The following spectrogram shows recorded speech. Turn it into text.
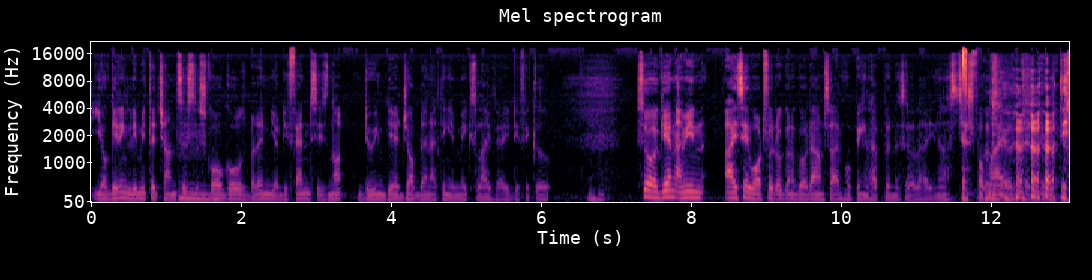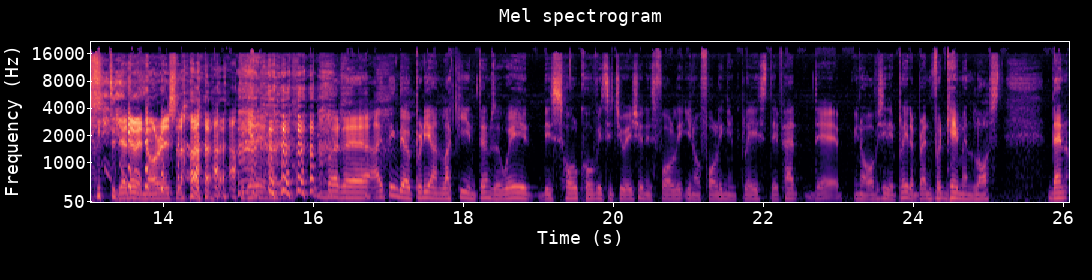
you're getting limited chances to Mm. score goals, but then your defense is not doing their job, then I think it makes life very difficult. Mhm. So again, I mean, I said Watford were going to go down, so I'm hoping it'll happen as well. lah, you know, it's just for my own credibility. Together with Norwich. lah. but uh, I think they were pretty unlucky in terms of the way this whole COVID situation is falling, you know, falling in place. They've had their, you know, obviously they played a Brentford game and lost. Then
